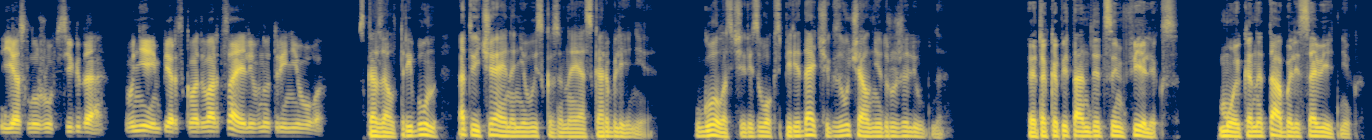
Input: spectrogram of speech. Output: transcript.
Я служу всегда, вне имперского дворца или внутри него, сказал трибун, отвечая на невысказанное оскорбление. Голос через вокс-передатчик звучал недружелюбно. «Это капитан Децим Феликс, мой конетабель и советник.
